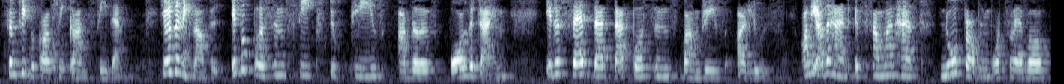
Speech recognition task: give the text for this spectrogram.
simply because we can't see them. Here's an example. If a person seeks to please others all the time, it is said that that person's boundaries are loose. On the other hand, if someone has no problem whatsoever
